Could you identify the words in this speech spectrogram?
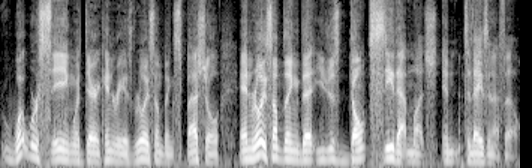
what we're seeing with Derrick Henry is really something special and really something that you just don't see that much in today's NFL.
